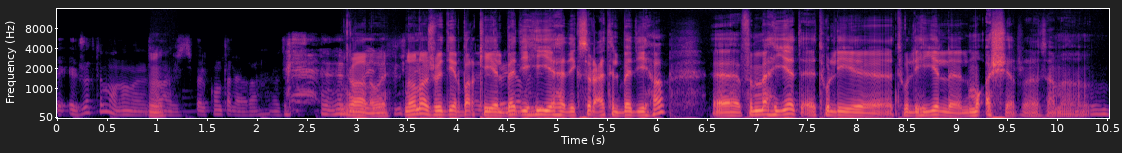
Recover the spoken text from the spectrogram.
exactement non au contraire voilà oui non non je dirais برك هي البديهيه هذيك سرعه البديهه فما هي تولي تولي هي المؤشر زعما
